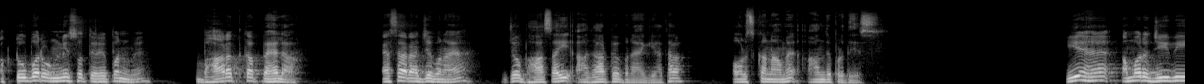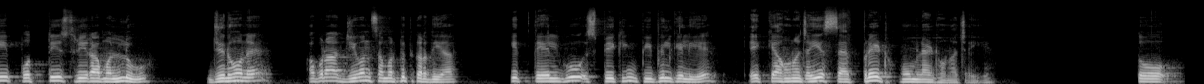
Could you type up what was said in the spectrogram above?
अक्टूबर उन्नीस सौ तिरपन में भारत का पहला ऐसा राज्य बनाया जो भाषाई आधार पर बनाया गया था और उसका नाम है आंध्र प्रदेश। ये हैं अमरजीवी पोत्ती श्री रामल्लू जिन्होंने अपना जीवन समर्पित कर दिया कि तेलुगु स्पीकिंग पीपल के लिए एक क्या होना चाहिए, सेपरेट होमलैंड होना चाहिए। तो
